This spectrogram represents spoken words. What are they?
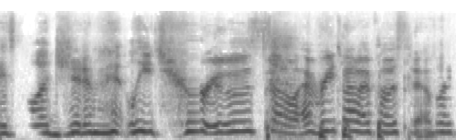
it's legitimately true. So every time I post it, I'm like,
